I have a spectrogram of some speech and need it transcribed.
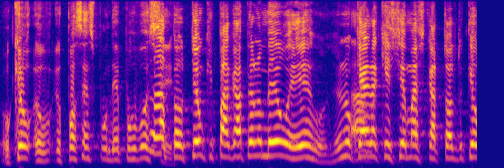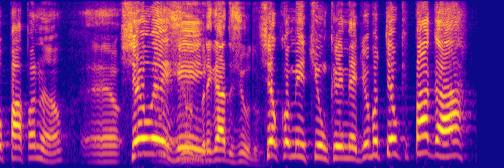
O que eu, eu, eu posso responder por você. Não, eu tenho que pagar pelo meu erro. Eu não ah. quero aqui ser mais católico do que o Papa, não. É, se eu errei. Obrigado, Gildo. Se eu cometi um crime hediondo, eu tenho que pagar.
